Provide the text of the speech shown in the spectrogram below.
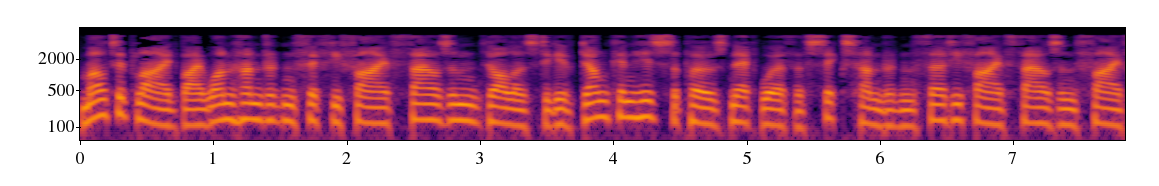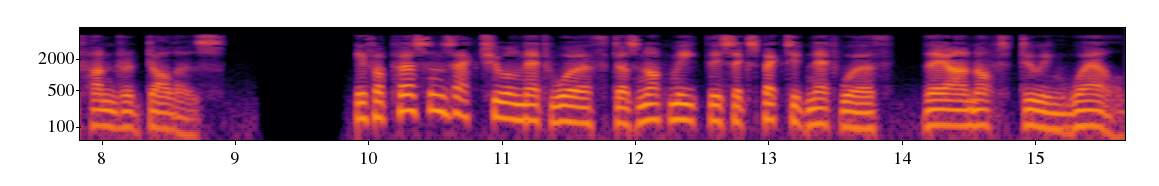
multiplied by $155,000 to give Duncan his supposed net worth of $635,500. If a person's actual net worth does not meet this expected net worth, they are not doing well.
